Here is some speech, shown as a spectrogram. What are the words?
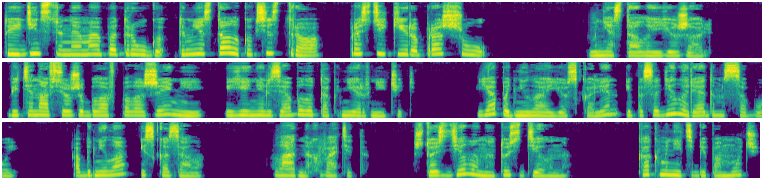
Ты единственная моя подруга. Ты мне стала как сестра. Прости, Кира, прошу!» Мне стало ее жаль. Ведь она все же была в положении, и ей нельзя было так нервничать. Я подняла ее с колен и посадила рядом с собой. Обняла и сказала. «Ладно, хватит. Что сделано, то сделано. Как мне тебе помочь?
